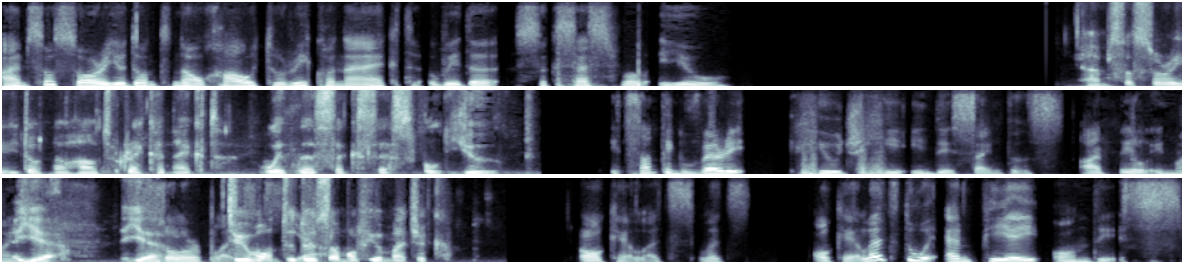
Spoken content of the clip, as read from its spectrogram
I'm so sorry you don't know how to reconnect with a successful you. I'm so sorry you don't know how to reconnect with the successful you. It's something very huge here in this sentence. I feel in my Yeah, yeah. solar plexus. Do you want to yeah. do some of your magic? okay let's let's okay let's do mpa on this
